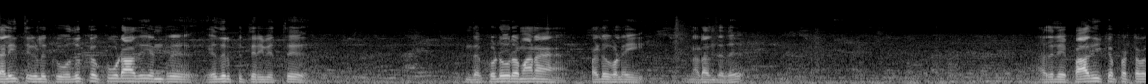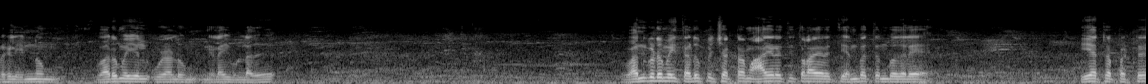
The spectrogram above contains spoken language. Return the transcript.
தலித்துகளுக்கு ஒதுக்கக்கூடாது என்று எதிர்ப்பு தெரிவித்து இந்த கொடூரமான படுகொலை நடந்தது. அதிலே பாதிக்கப்பட்டவர்கள் இன்னும் வறுமையில் உழலும் நிலை உள்ளது. வன்கொடுமை தடுப்புச் சட்டம் ஆயிரத்தி தொள்ளாயிரத்தி எண்பத்தொன்பதிலே இயற்றப்பட்டு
